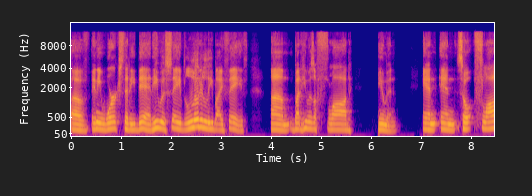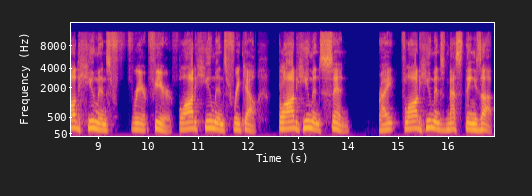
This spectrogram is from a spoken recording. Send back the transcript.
of any works that he did. He was saved literally by faith um, but he was a flawed human. And and so flawed humans fear fear flawed humans freak out flawed humans sin right? Flawed humans mess things up.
